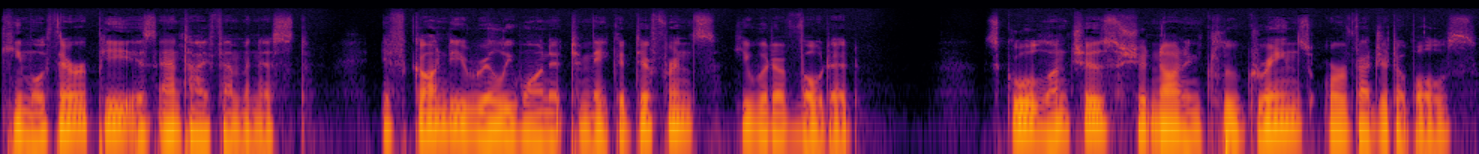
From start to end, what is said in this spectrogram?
Chemotherapy is anti feminist. If Gandhi really wanted to make a difference, he would have voted. School lunches should not include grains or vegetables.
